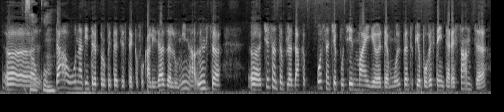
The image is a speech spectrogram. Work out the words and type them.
Uh, Sau cum? Da, una dintre proprietăți este că focalizează lumina, însă uh, ce se întâmplă dacă pot să încep puțin mai uh, de mult, pentru că e o poveste interesantă.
